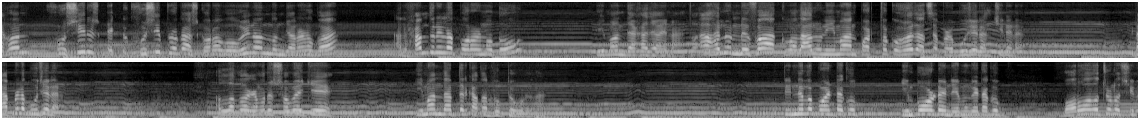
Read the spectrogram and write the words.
এখন খুশির, একটু খুশি প্রকাশ করা, অভিনন্দন জানানো বা আলহামদুলিল্লাহ পড়ার মতো ইমান দেখা যায় না। তো আহলুন নেফাক বা আহলুন ইমান পার্থক্য হয়ে যাচ্ছে, আপনারা বুঝে নেন, চিনে নেন। এটা আপনারা বুঝে নেন। আল্লাহ পাক আমাদের সবাইকে ইমানদারদের কাতারভুক্ত করে দেন। তিন নম্বর পয়েন্টটা খুব ইম্পর্টেন্ট এবং এটা খুব বড় আলোচনা ছিল,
